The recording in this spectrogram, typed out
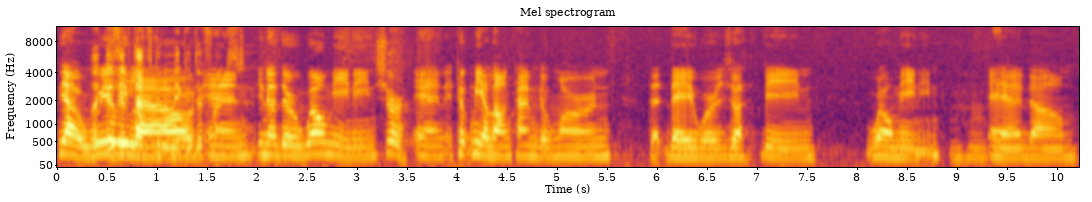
yeah, Like, really as if loud. that's gonna make a difference. And you know, they're well-meaning. Sure. And it took me a long time to learn that they were just being well-meaning, Mm-hmm. and um,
